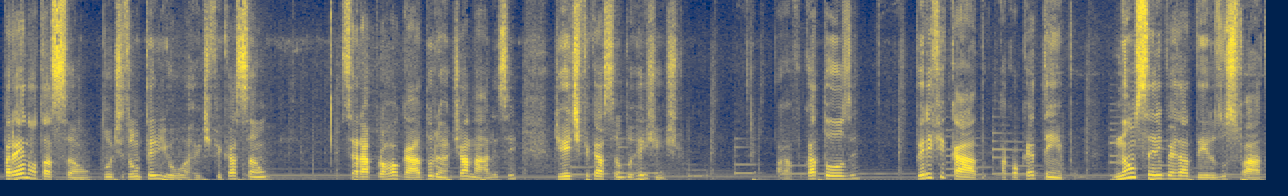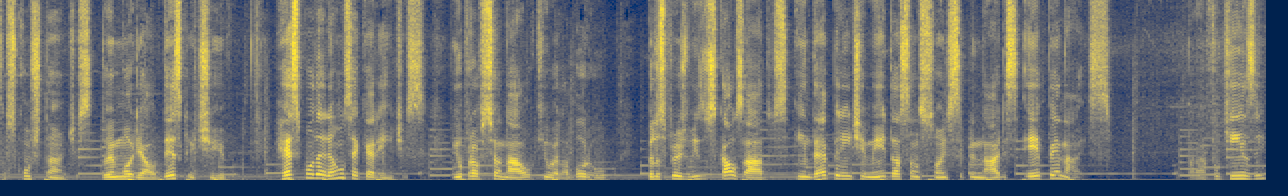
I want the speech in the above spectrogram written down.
pré-notação do título anterior à retificação será prorrogada durante a análise de retificação do registro. Parágrafo 14 verificado a qualquer tempo não serem verdadeiros os fatos constantes do memorial descritivo, responderão os requerentes e o profissional que o elaborou pelos prejuízos causados, independentemente das sanções disciplinares e penais. Parágrafo 15.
